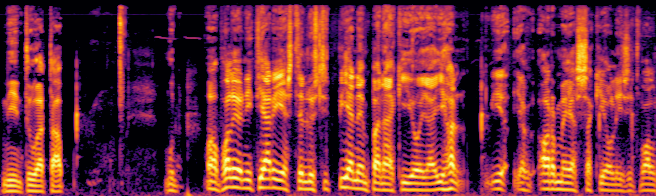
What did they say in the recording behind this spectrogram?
niin tuota, mutta mä oon paljon niitä järjestellyt sit pienempänäkin jo ja ihan ja, ja armeijassakin oli sit val,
